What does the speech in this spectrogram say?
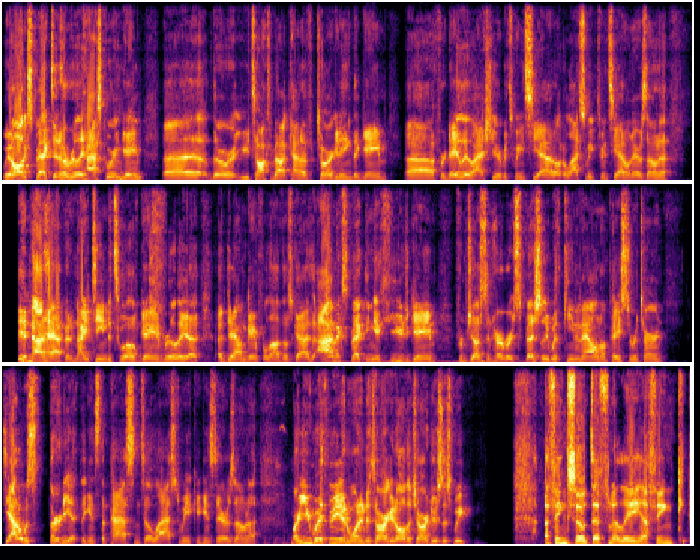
We all expected a really high scoring game. Uh, there were, you talked about kind of targeting the game uh, for daily last year between Seattle or last week between Seattle and Arizona. Did not happen. A 19 to 12 game, really a, a down game for a lot of those guys. I'm expecting a huge game from Justin Herbert, especially with Keenan Allen on pace to return. Seattle was 30th against the pass until last week against Arizona. Are you with me in wanting to target all the Chargers this week? I think so, definitely. I think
